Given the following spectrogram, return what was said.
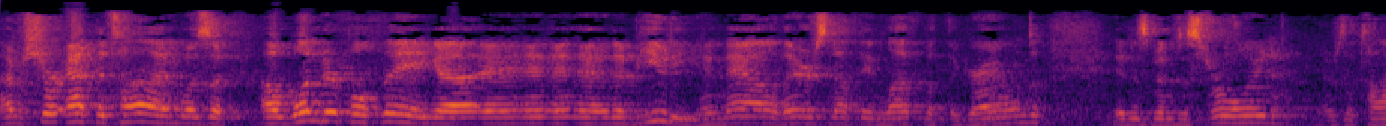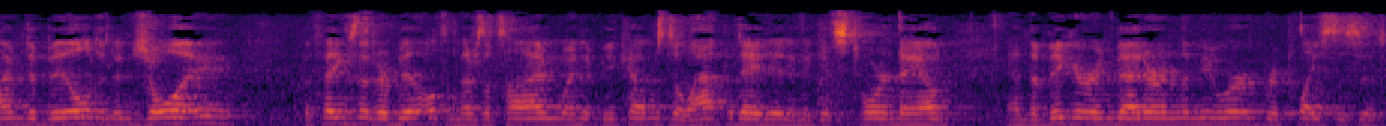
I'm sure at the time was a, a wonderful thing uh, and, and a beauty. And now there's nothing left but the ground. It has been destroyed. There's a time to build and enjoy the things that are built, and there's a time when it becomes dilapidated and it gets torn down, and the bigger and better and the newer replaces it.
